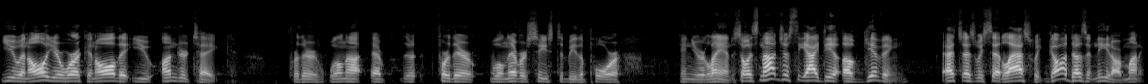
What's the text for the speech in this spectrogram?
you in all your work and all that you undertake. For there will not for there will never cease to be the poor in your land. So it's not just the idea of giving. As, as we said last week, God doesn't need our money.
